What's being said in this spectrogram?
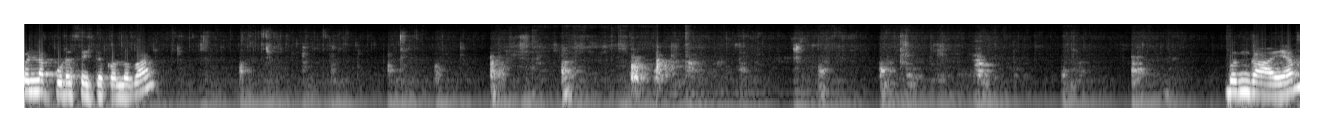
வெள்ளப்பூடை சேர்த்துக் கொள்ளுவோம். வெங்காயம்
